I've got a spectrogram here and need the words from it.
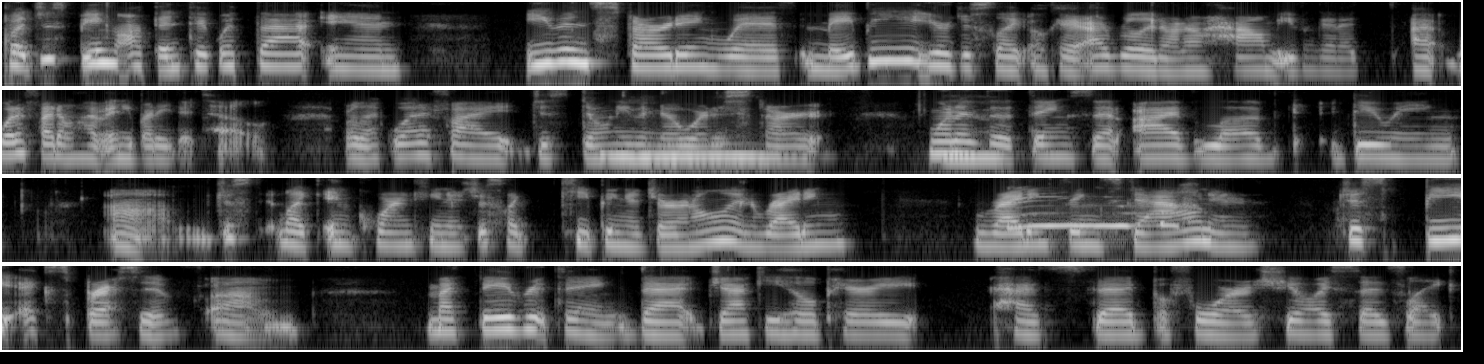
but just being authentic with that and even starting with maybe you're just like okay i really don't know how i'm even gonna I, what if i don't have anybody to tell? Or like what if i just don't even know where to start? One yeah. of the things that i've loved doing um just like in quarantine is just like keeping a journal and writing writing things down and just be expressive. Um my favorite thing that Jackie Hill Perry has said before. She always says like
